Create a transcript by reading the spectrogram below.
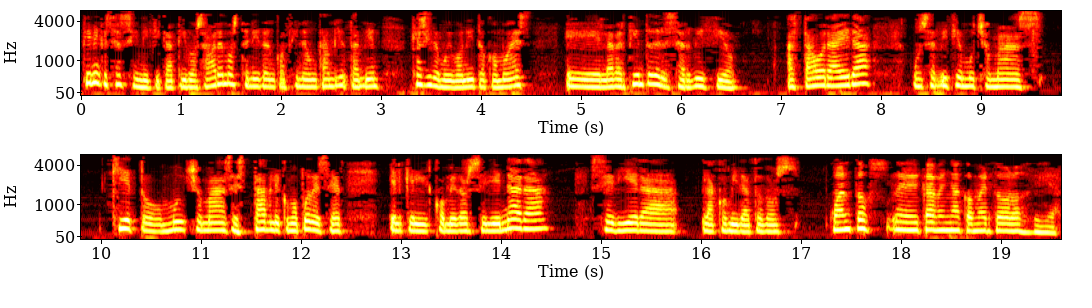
tienen que ser significativos. Ahora hemos tenido en cocina un cambio también que ha sido muy bonito, como es eh, la vertiente del servicio. Hasta ahora era un servicio mucho más quieto, mucho más estable, como puede ser el que el comedor se llenara, se diera la comida a todos. ¿Cuántos eh, caben a comer todos los días?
